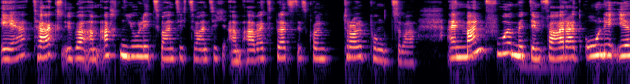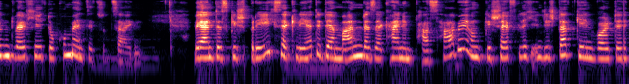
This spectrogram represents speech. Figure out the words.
er tagsüber am 8. Juli 2020 am Arbeitsplatz des Kontrollpunkts war. Ein Mann fuhr mit dem Fahrrad, ohne irgendwelche Dokumente zu zeigen. Während des Gesprächs erklärte der Mann, dass er keinen Pass habe und geschäftlich in die Stadt gehen wollte.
